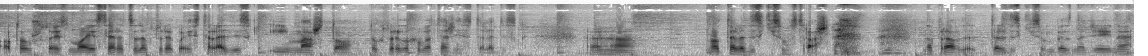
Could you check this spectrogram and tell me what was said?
Oto już to jest moje serce, do którego jest teledysk i masz to, do którego chyba też jest teledysk. E, no teledyski są straszne. Naprawdę, teledyski są beznadziejne.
